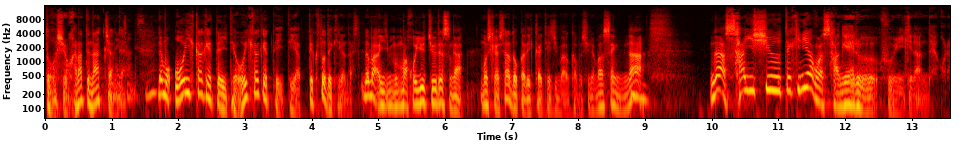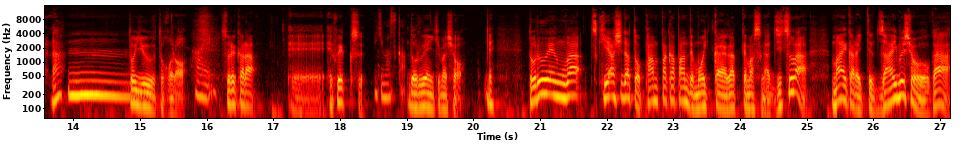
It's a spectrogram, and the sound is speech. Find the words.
どうしようかなってなっちゃうんだよ。でね、でも追いかけていて、追いかけていてやっていくとできるようになる。で、まあ、まあ、保有中ですが、もしかしたらどっかで一回手じまうかもしれませんが、うん、が、最終的にはこれ下げる雰囲気なんだよ、これな。というところ。はい。それから、えー、FX。いきますか。ドル円いきましょう。ね。ドル円は月足だとパンパカパンでもう一回上がってますが、実は前から言ってる財務省が、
